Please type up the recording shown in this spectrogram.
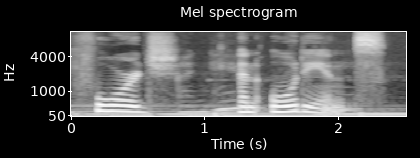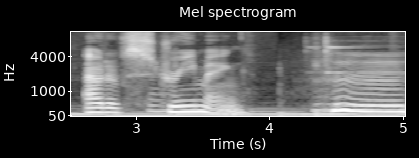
forge an audience out of streaming? Hmm.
